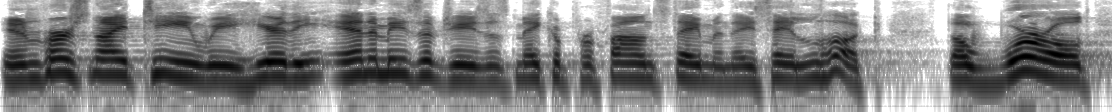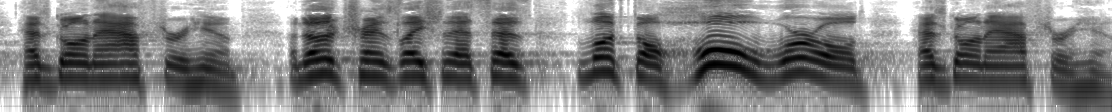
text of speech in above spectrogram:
In verse 19, we hear the enemies of Jesus make a profound statement. They say, Look, the world has gone after him. Another translation that says, Look, the whole world has gone after him.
